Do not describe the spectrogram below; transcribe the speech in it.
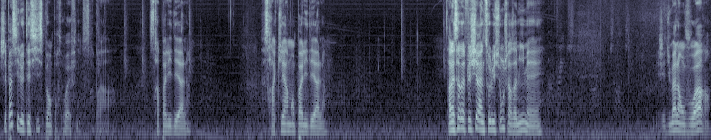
Je sais pas si le T6 peut emporter... Ouais, non, ce sera pas... Ce sera pas l'idéal. Ce sera clairement pas l'idéal. Ça laisse réfléchir à une solution, chers amis, mais... J'ai du mal à en voir.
